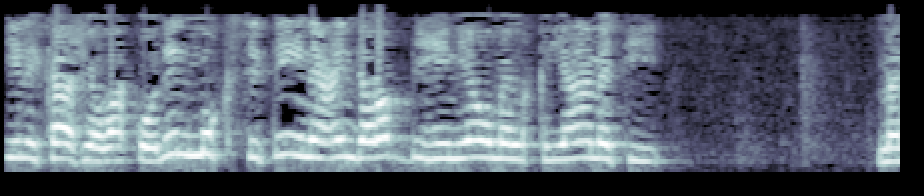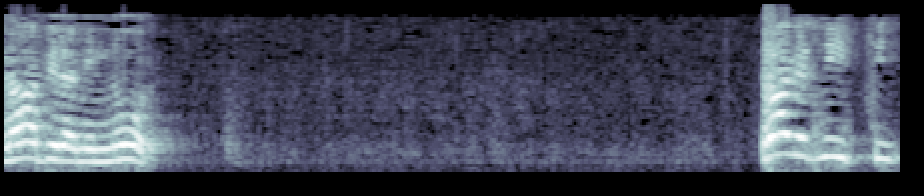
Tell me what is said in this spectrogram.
ili kaže ovako lil muksitine inda rabbihim yawm al qiyameti menabire min nur. Pravednici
